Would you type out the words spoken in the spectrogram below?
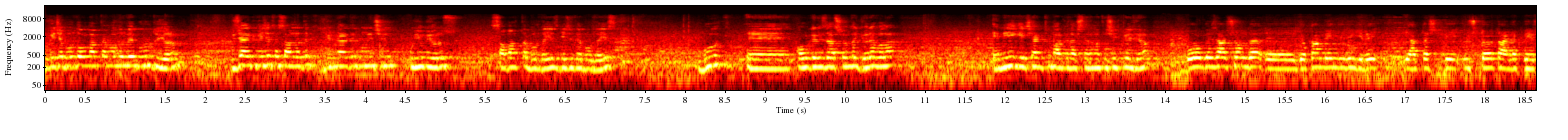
Bu gece burada olmaktan onur ve gurur duyuyorum. Güzel bir gece tasarladık. Günlerdir bunun için uyumuyoruz. Sabah da buradayız, gece de buradayız. Bu eee, organizasyonda görev alan emeği geçen tüm arkadaşlarıma teşekkür ediyorum. Bu organizasyonda e, Gökhan Bey'in dediği gibi yaklaşık bir 3-4 aylık bir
